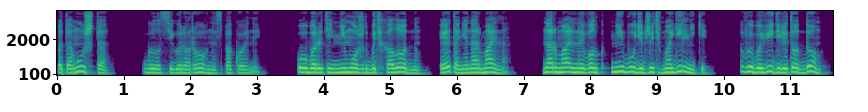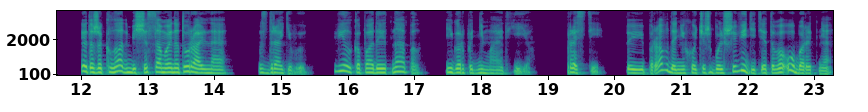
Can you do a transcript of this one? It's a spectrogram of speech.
«Потому что...» Голос Егора ровный, спокойный. «Оборотень не может быть холодным. Это ненормально. Нормальный волк не будет жить в могильнике. Вы бы видели тот дом. Это же кладбище самое натуральное. Вздрагиваю. Вилка падает на пол. Егор поднимает ее. Прости, ты правда не хочешь больше видеть этого оборотня?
